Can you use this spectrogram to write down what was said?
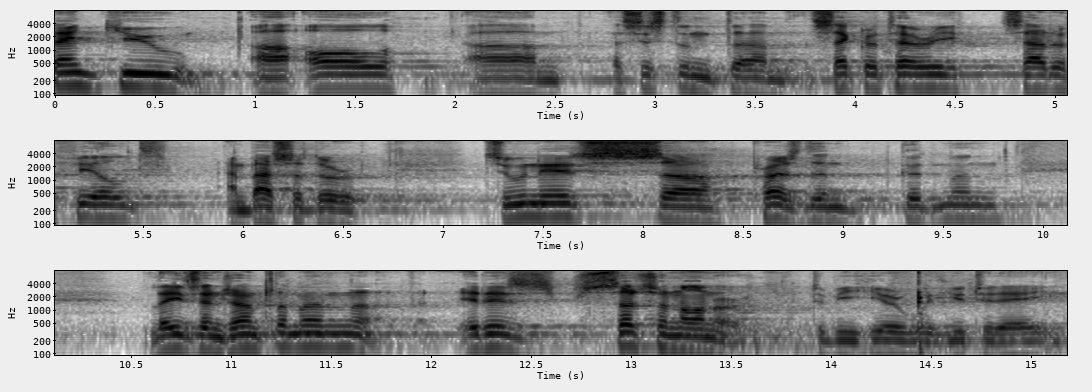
Thank you uh, all, um, Assistant um, Secretary Satterfield, Ambassador Tsunis, uh, President Goodman, ladies and gentlemen, it is such an honor to be here with you today,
